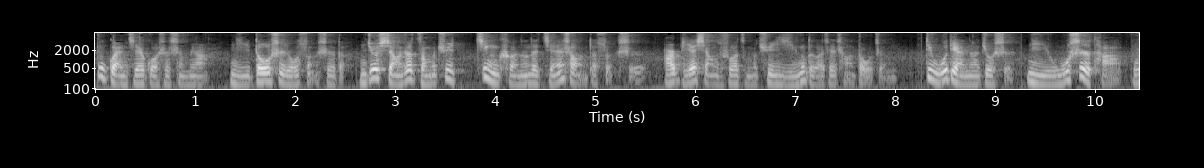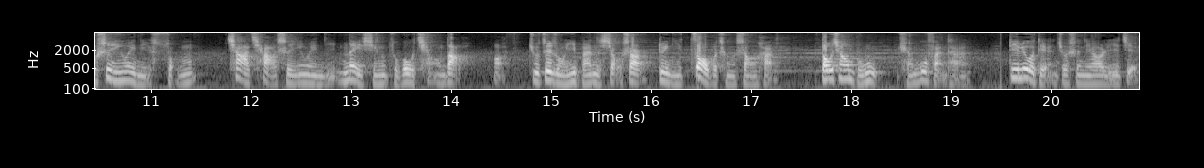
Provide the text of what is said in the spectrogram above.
不管结果是什么样，你都是有损失的。你就想着怎么去尽可能的减少你的损失，而别想着说怎么去赢得这场斗争。第五点呢，就是你无视他，不是因为你怂，恰恰是因为你内心足够强大啊。就这种一般的小事儿，对你造不成伤害，刀枪不入，全部反弹。第六点就是你要理解，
